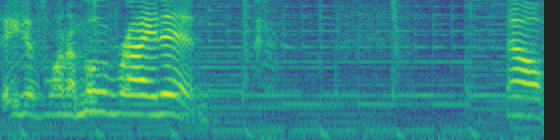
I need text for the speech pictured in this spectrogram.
they just want to move right in. now,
